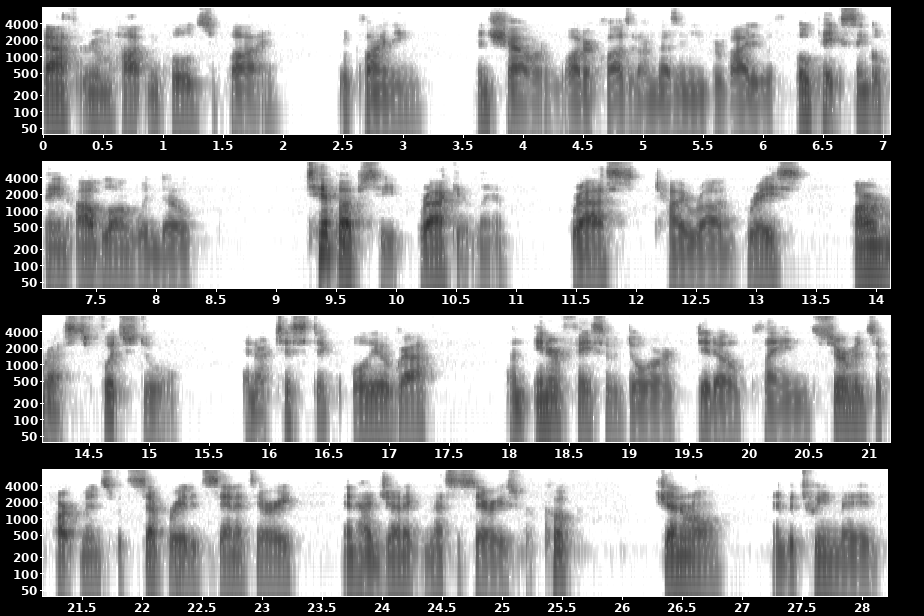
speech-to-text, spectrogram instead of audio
bathroom hot and cold supply, reclining and shower, water closet on mezzanine provided with opaque single pane oblong window tip up seat, bracket lamp, brass tie rod brace, armrests, footstool, an artistic oleograph, an interface of door, ditto, plain, servants' apartments with separated sanitary and hygienic necessaries for cook, general, and between maid,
